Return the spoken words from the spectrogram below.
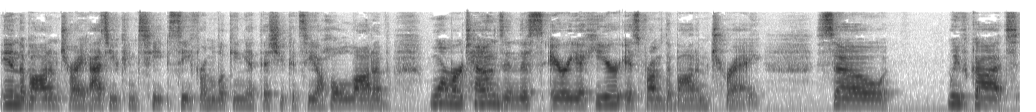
in the bottom tray. As you can see from looking at this, you could see a whole lot of warmer tones in this area here is from the bottom tray. So we've got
